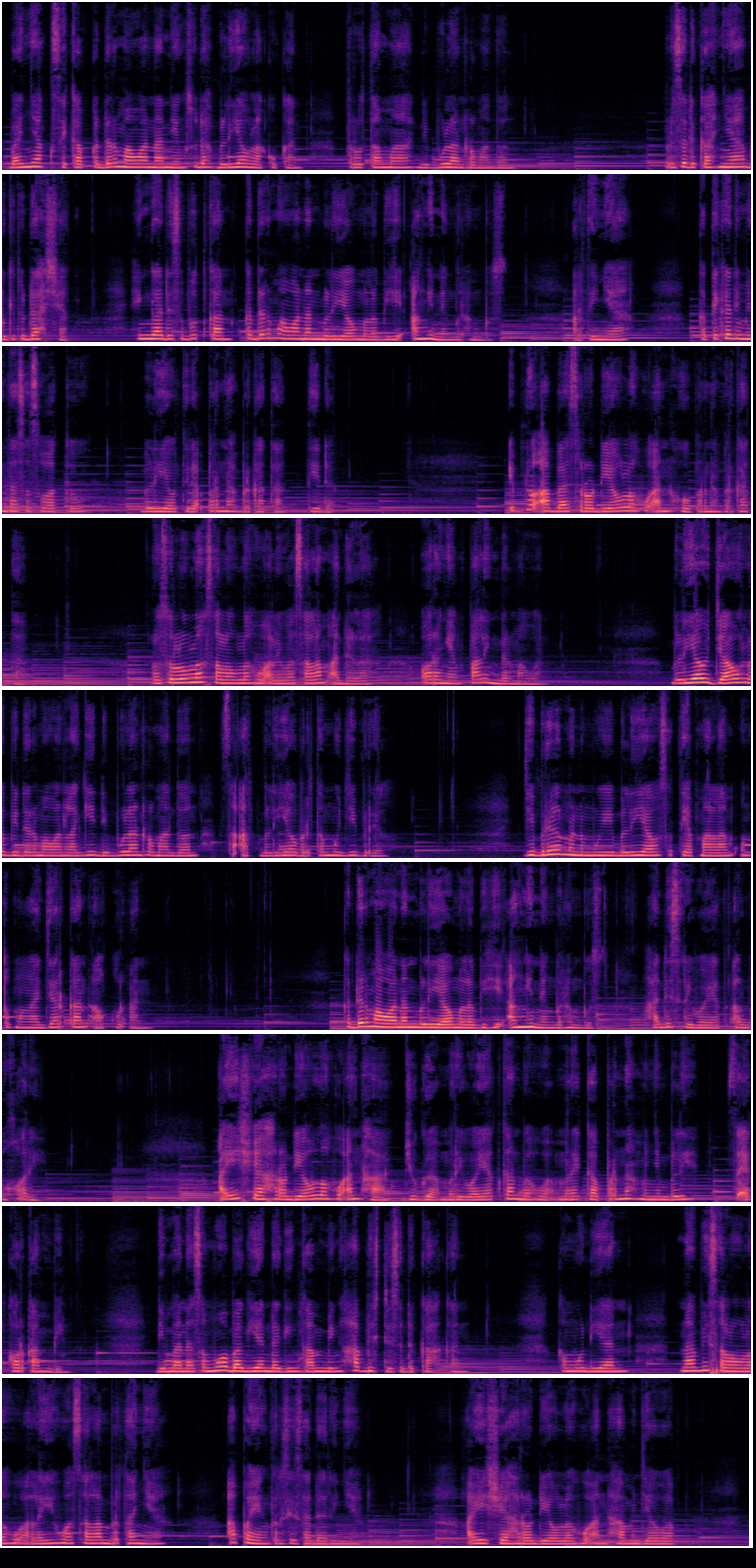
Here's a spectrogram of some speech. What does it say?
Banyak sikap kedermawanan yang sudah beliau lakukan, terutama di bulan Ramadan. Bersedekahnya begitu dahsyat, hingga disebutkan kedermawanan beliau melebihi angin yang berhembus. Artinya, ketika diminta sesuatu, beliau tidak pernah berkata tidak. Ibnu Abbas radhiyallahu anhu pernah berkata, Rasulullah shallallahu alaihi wasallam adalah orang yang paling dermawan. Beliau jauh lebih dermawan lagi di bulan Ramadan saat beliau bertemu Jibril. Jibril menemui beliau setiap malam untuk mengajarkan Al-Quran. Kedermawanan beliau melebihi angin yang berhembus. Hadis riwayat Al-Bukhari. Aisyah radhiyallahu anha juga meriwayatkan bahwa mereka pernah menyembelih seekor kambing, di mana semua bagian daging kambing habis disedekahkan. Kemudian Nabi Shallallahu Alaihi Wasallam bertanya, apa yang tersisa darinya? Aisyah radhiyallahu anha menjawab,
